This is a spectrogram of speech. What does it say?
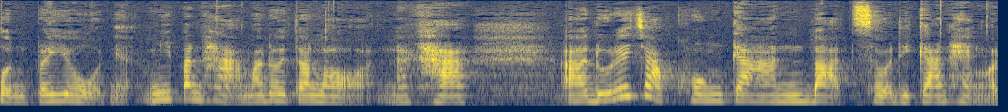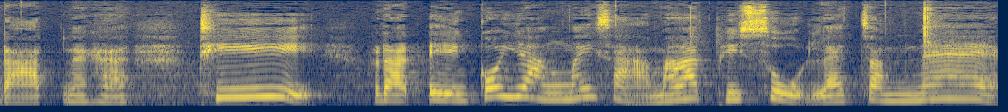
ผลประโยชน์เนี่ยมีปัญหามาโดยตลอดนะคะอ่าดูได้จากโครงการบัตรสวัสดิการแห่งรัฐนะคะที่รัฐเองก็ยังไม่สามารถพิสูจน์และจำแนก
